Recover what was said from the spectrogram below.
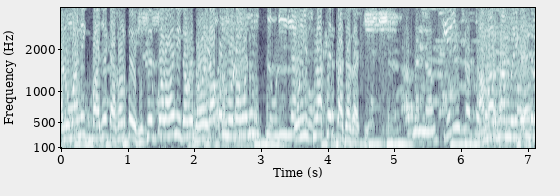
আনুমানিক বাজেট এখন তো হিসেব করা হয়নি তবে ধরে রাখুন মোটামুটি উনিশ লাখের কাছাকাছি। আমার নাম মৃগেন্দ্র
